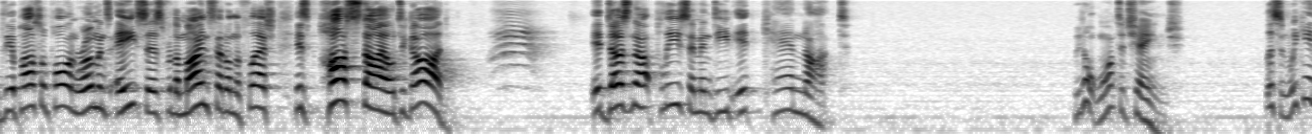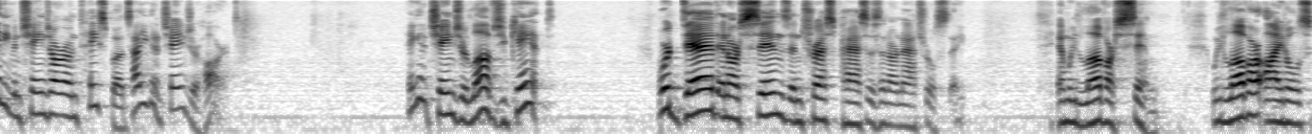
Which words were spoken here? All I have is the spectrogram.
the Apostle Paul in Romans 8 says, For the mindset on the flesh is hostile to God. It does not please him. Indeed, it cannot. We don't want to change. Listen, we can't even change our own taste buds. How are you going to change your heart? How are you going to change your loves? You can't. We're dead in our sins and trespasses in our natural state. And we love our sin. We love our idols.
